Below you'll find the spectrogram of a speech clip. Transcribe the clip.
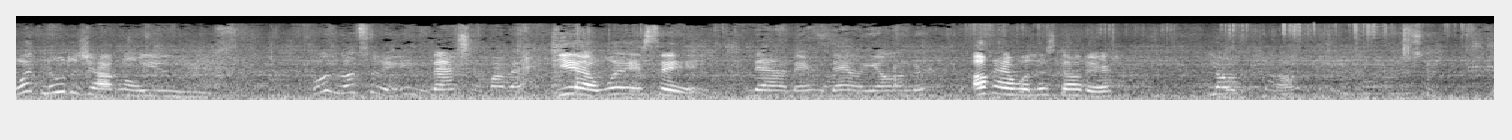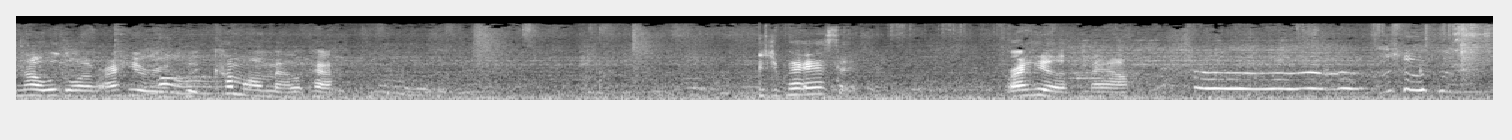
what noodles y'all gonna use? We'll go to the international, my bad. Yeah, where is it? Down there, down yonder. Okay, well let's go there. No. No, we're going right here real quick. Come on, Malachi. Did you pass it? Right here, now.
